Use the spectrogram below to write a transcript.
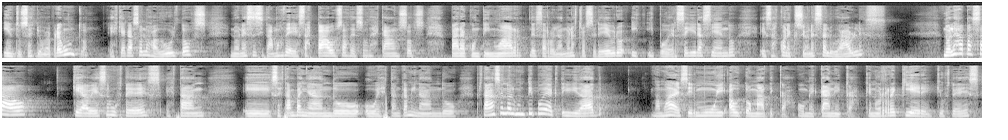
Y entonces yo me pregunto, ¿es que acaso los adultos no necesitamos de esas pausas, de esos descansos para continuar desarrollando nuestro cerebro y, y poder seguir haciendo esas conexiones saludables? ¿No les ha pasado que a veces ustedes están eh, se están bañando o están caminando, están haciendo algún tipo de actividad, vamos a decir, muy automática o mecánica, que no requiere que ustedes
